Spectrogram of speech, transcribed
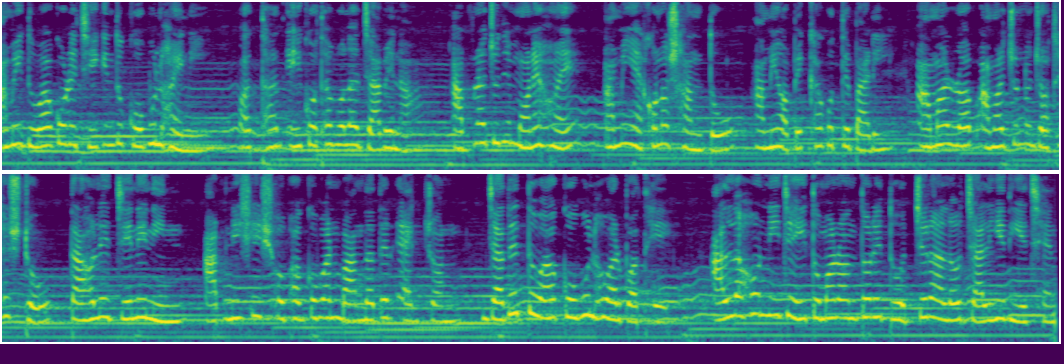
আমি দোয়া করেছি, কিন্তু কবুল হয়নি। অর্থাৎ এই কথা বলা যাবে না আপনার যদি মনে হয়, আমি এখনও শান্ত, আমি অপেক্ষা করতে পারি, আমার রব আমার জন্য যথেষ্ট, তাহলে জেনে নিন, আপনি সেই সৌভাগ্যবান বান্দাদের একজন, যাদের দোয়া কবুল হওয়ার পথে। আল্লাহ নিজেই তোমার অন্তরে ধৈর্যের আলো জ্বালিয়ে দিয়েছেন।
